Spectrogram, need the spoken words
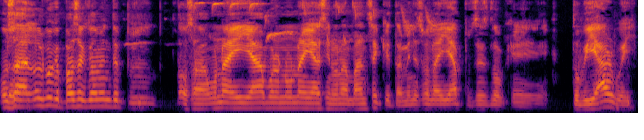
o sea, algo que pasa actualmente, pues, o sea, una IA, bueno, no una IA, sino un avance que también es una IA, pues es lo que, tu VR, güey.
